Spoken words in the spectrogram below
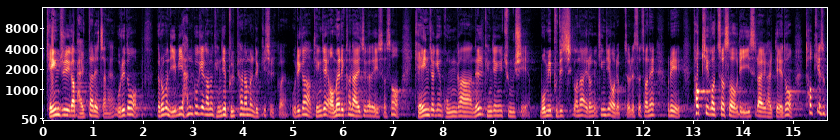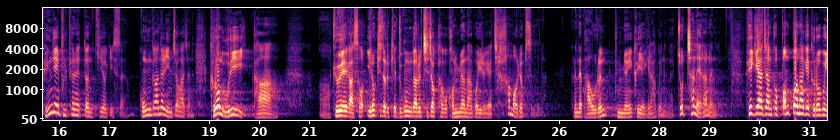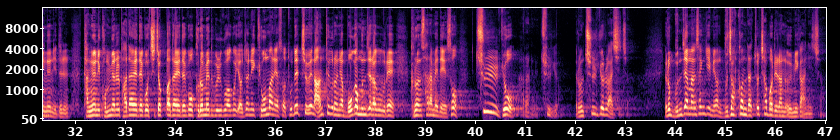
개인주의가 발달했잖아요. 우리도 여러분 이미 한국에 가면 굉장히 불편함을 느끼실 거예요. 우리가 굉장히 아메리카나이즈가 돼 있어서 개인적인 공간을 굉장히 중시해요. 몸이 부딪히거나 이런 게 굉장히 어렵죠. 그래서 전에 우리 터키 거쳐서 우리 이스라엘 갈 때에도 터키에서 굉장히 불편했던 기억이 있어요. 공간을 인정하잖아요. 그런 우리가 어, 교회에 가서 이렇게 저렇게 누군가를 지적하고 건면하고 이러기가 참 어렵습니다. 그런데 바울은 분명히 그 얘기를 하고 있는 거예요. 쫓아내라는 거예요. 회개하지 않고 뻔뻔하게 그러고 있는 이들 당연히 권면을 받아야 되고 지적받아야 되고 그럼에도 불구하고 여전히 교만해서 도대체 왜 나한테 그러냐 뭐가 문제라고 그래 그런 사람에 대해서 출교하라는 거예요 출교. 여러분 출교를 아시죠? 여러분 문제만 생기면 무조건 다 쫓아버리라는 의미가 아니죠.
